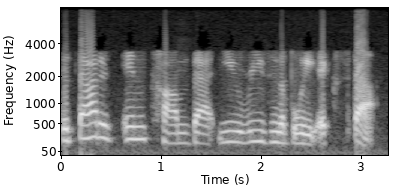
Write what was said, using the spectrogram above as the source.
that that is income that you reasonably expect.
